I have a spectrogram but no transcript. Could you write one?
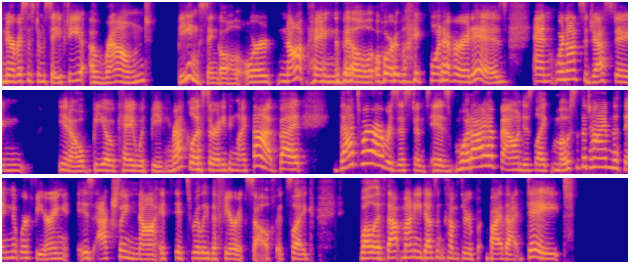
nervous system safety around being single or not paying the bill or like whatever it is. And we're not suggesting you know, be okay with being reckless or anything like that. But that's where our resistance is. What I have found is like most of the time, the thing that we're fearing is actually not, it, it's really the fear itself. It's like, well, if that money doesn't come through by that date,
